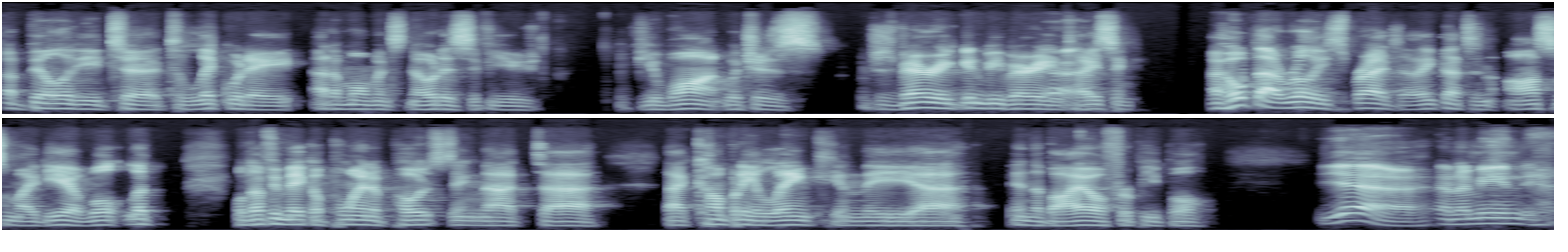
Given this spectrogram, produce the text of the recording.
ability to to liquidate at a moment's notice if you if you want, which is which is very going to be very Yeah. enticing. I hope that really spreads. I think that's an awesome idea. We'll let we'll definitely make a point of posting that uh, that company link in the uh, in the bio for people. Yeah, and I mean,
